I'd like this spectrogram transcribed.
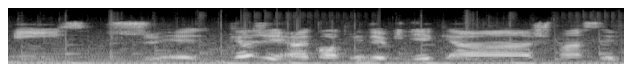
mise sur elle. Quand j'ai rencontré Dominique en, je pense, c'est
